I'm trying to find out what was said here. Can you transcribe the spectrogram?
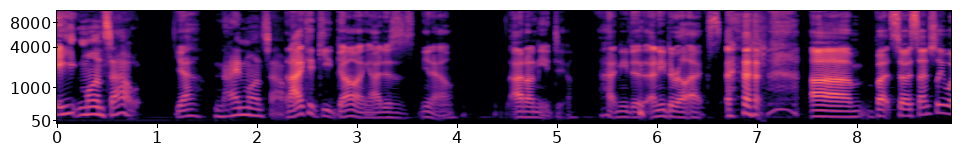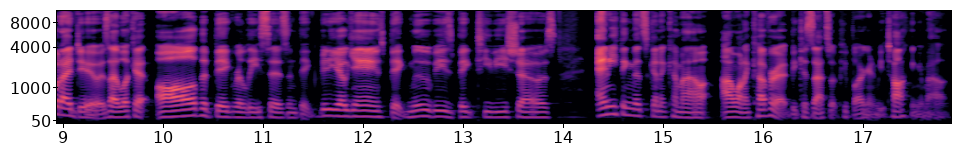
eight months out. Yeah. Nine months out. And I could keep going. I just, you know, I don't need to. I need to I need to relax. um, but so essentially what I do is I look at all the big releases and big video games, big movies, big TV shows, anything that's going to come out, I want to cover it because that's what people are going to be talking about.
